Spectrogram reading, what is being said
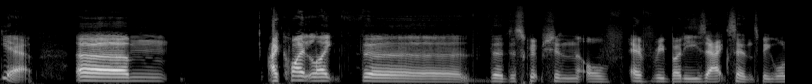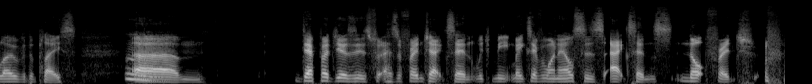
yeah. Um, I quite like the the description of everybody's accents being all over the place. Mm. Um, Depardieu is, has a French accent, which me- makes everyone else's accents not French.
